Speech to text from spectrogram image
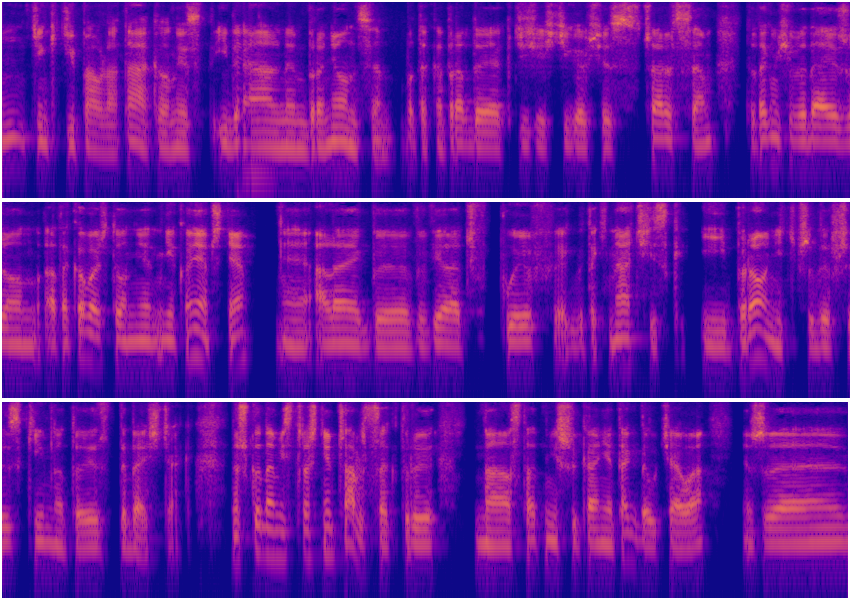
Mm, dzięki Ci, Paula. Tak, on jest idealnym broniącym, bo tak naprawdę jak dzisiaj ścigał się z Charlesem, to tak mi się wydaje, że on atakować to nie, niekoniecznie, e, ale jakby wywierać wpływ, jakby taki nacisk i bronić przede wszystkim, no to jest tebeściak. No szkoda mi strasznie Charlesa, który na ostatniej szykanie tak dał ciała, że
